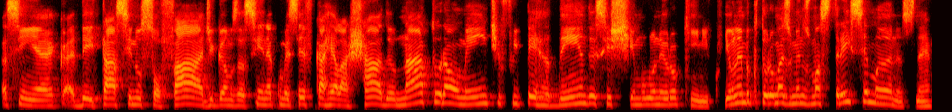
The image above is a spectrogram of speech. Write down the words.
assim, a deitar assim no sofá, digamos assim, né? Comecei a ficar relaxado, eu naturalmente fui perdendo esse estímulo neuroquímico. E eu lembro que durou mais ou menos umas três semanas, né?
